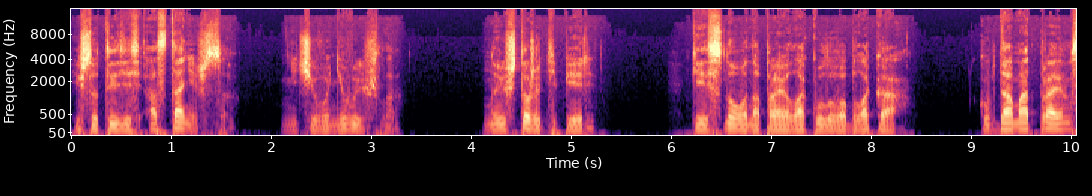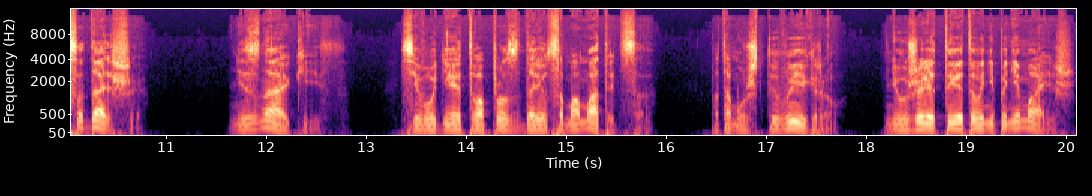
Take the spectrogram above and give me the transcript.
И что ты здесь останешься. Ничего не вышло. Ну и что же теперь? Кейс снова направил акулу в облака. Куда мы отправимся дальше? Не знаю, Кейс. Сегодня этот вопрос задает сама Матрица. Потому что ты выиграл. Неужели ты этого не понимаешь?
